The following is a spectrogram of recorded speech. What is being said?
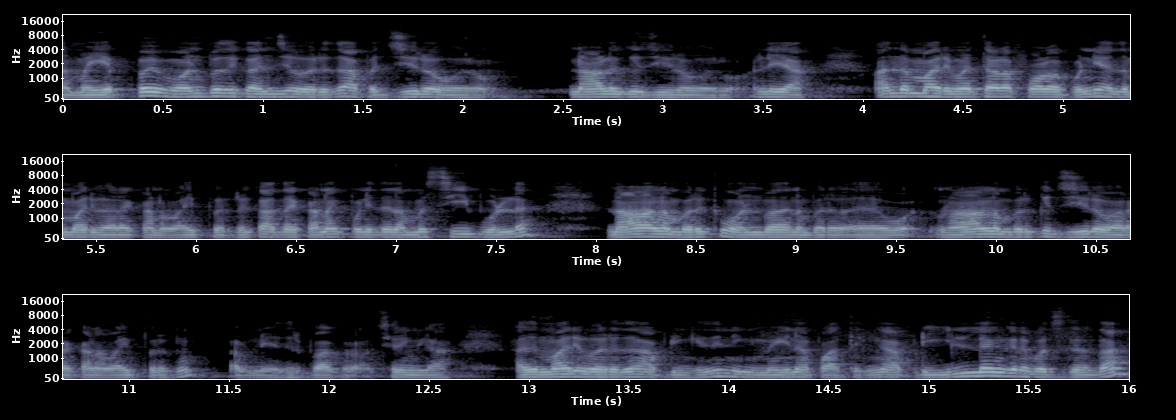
நம்ம எப்போ ஒன்பதுக்கு அஞ்சு வருதோ அப்போ ஜீரோ வரும். நாலுக்கு ஜீரோ வரும் இல்லையா? அந்த மாதிரி மெத்தடை ஃபாலோ பண்ணி அந்த மாதிரி வரக்கான வாய்ப்பு இருக்குது அதை கனெக்ட் பண்ணி தான் நம்ம சி போர்டில் நாலாம் நம்பருக்கு ஒன்பது நம்பர் நாலாம் நம்பருக்கு ஜீரோ வரக்கான வாய்ப்பு இருக்கும் அப்படின்னு எதிர்பார்க்குறோம். சரிங்களா? அது மாதிரி வருதா அப்படிங்கிறது நீங்கள் மெயினாக பார்த்துக்கங்க. அப்படி இல்லைங்கிற பட்சத்தில் தான்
